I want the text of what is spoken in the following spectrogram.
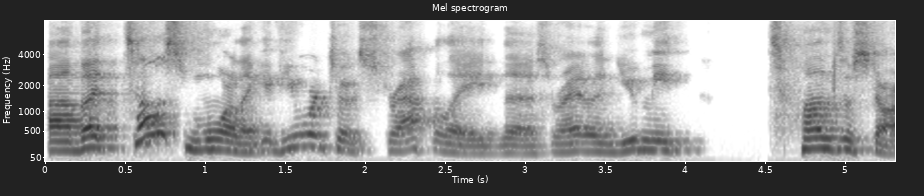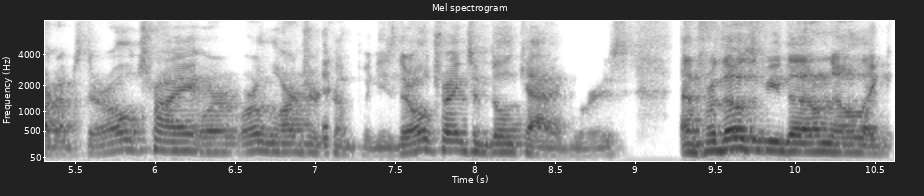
Uh, but tell us more like if you were to extrapolate this right like you meet tons of startups. They're all trying, or, or larger companies. They're all trying to build categories. And for those of you that don't know, like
